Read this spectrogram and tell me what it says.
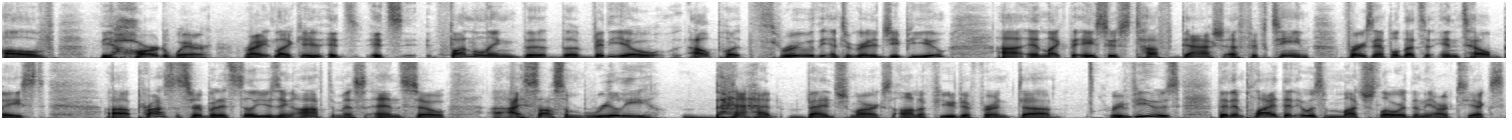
of the hardware, right? Like it, it's it's funneling the the video output through the integrated GPU, uh, and like the ASUS TUF Dash F15, for example, that's an Intel-based uh, processor, but it's still using Optimus, and so uh, I saw some really bad benchmarks on a few different uh, reviews that implied that it was much slower than the RTX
